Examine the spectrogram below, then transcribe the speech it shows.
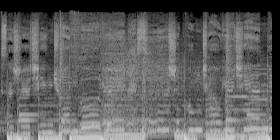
三是青春无语，四是碰巧遇见你，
